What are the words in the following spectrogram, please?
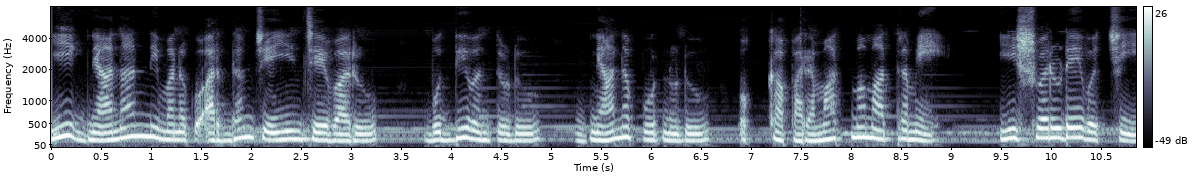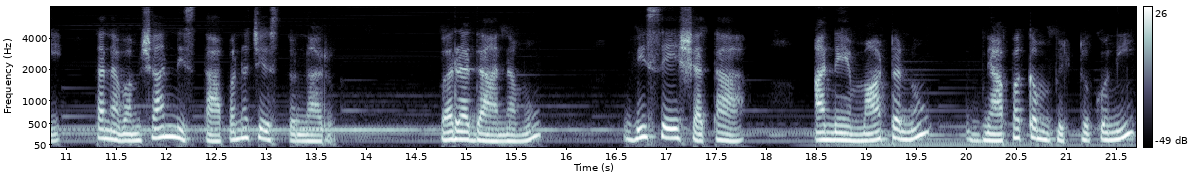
ఈ జ్ఞానాన్ని మనకు అర్థం చేయించేవారు బుద్ధివంతుడు జ్ఞానపూర్ణుడు ఒక్క పరమాత్మ మాత్రమే. ఈశ్వరుడే వచ్చి తన వంశాన్ని స్థాపన చేస్తున్నారు. వరదానము విశేషత అనే మాటను జ్ఞాపకం పెట్టుకొని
